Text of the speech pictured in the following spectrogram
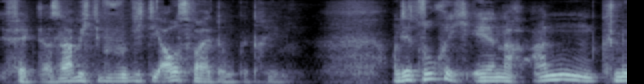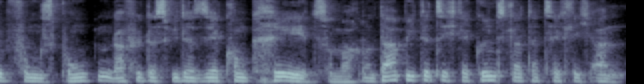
Effekte. Also da habe ich die, wirklich die Ausweitung betrieben. Und jetzt suche ich eher nach Anknüpfungspunkten dafür, das wieder sehr konkret zu machen. Und da bietet sich der Künstler tatsächlich an.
